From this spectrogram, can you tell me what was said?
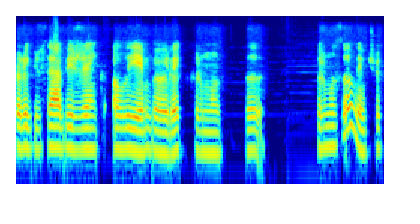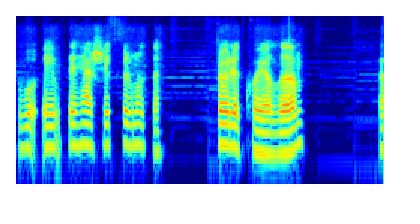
Şöyle güzel bir renk alayım böyle kırmızı. Kırmızı alayım çünkü bu evde her şey kırmızı. Şöyle koyalım. Ee,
